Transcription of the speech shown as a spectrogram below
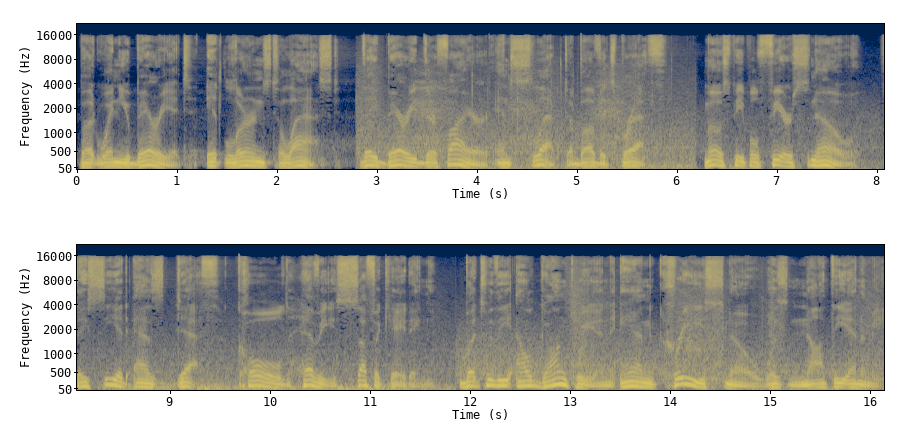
but when you bury it, it learns to last. They buried their fire and slept above its breath. Most people fear snow. They see it as death, cold, heavy, suffocating. But to the Algonquian and Cree, snow was not the enemy.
